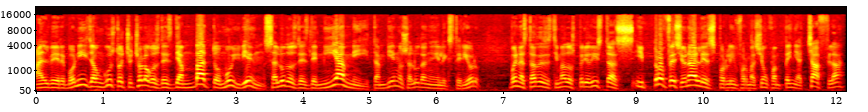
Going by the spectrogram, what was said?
Albert Bonilla, un gusto, chochólogos desde Ambato, muy bien. Saludos desde Miami, también nos saludan en el exterior. Buenas tardes, estimados periodistas y profesionales por la información, Juan Peña Chafla.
